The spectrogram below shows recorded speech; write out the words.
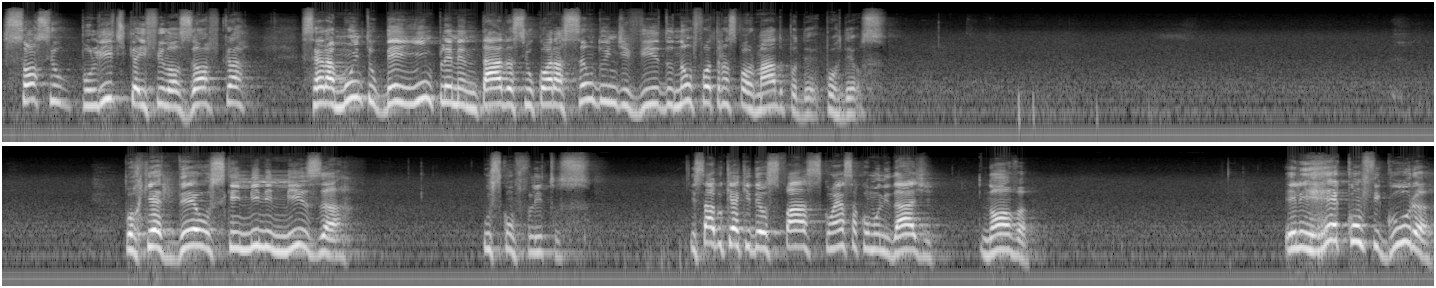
sociopolítica e filosófica será muito bem implementada se o coração do indivíduo não for transformado por Deus. porque é Deus quem minimiza os conflitos. E sabe o que é que Deus faz com essa comunidade nova? Ele reconfigura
